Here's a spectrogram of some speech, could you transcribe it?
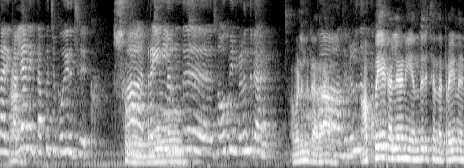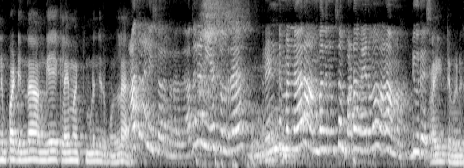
சரி கல்யாணிக்கு தப்பிச்சு போயிருச்சு. ட்ரெயின்ல இருந்து சௌபின் விழுந்துட்டாரு. விழுந்துட்டாரா? அப்பயே கல்யாணி எந்திரிச்சு அந்த ட்ரெயினை நிப்பாட்டியிருந்தா அங்கேயே கிளைமேக்ஸ் முடிஞ்சிருக்கும்ல? அதெல்லாம் நீ சொல்லக்கூடாது. அதெல்லாம் நீ ஏன் சொல்ற? ரெண்டு மணி நேரம் ஐம்பது நிமிஷம் படம் வேணுமா வேணாமா? டியூரேஷன் ரைட்டு விடு.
